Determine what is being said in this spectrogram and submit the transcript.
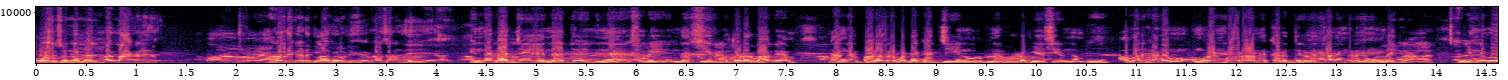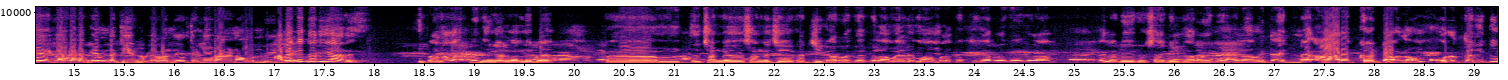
லோயர் சொன்ன மாதிரி தான் நாங்கள் இது நடவடிக்கை எடுக்கலாமே ஒழிய விவசாயம் செய்யல இந்த கட்சி இந்த என்ன சாரி இந்த தீர்ப்பு தொடர்பாக நாங்கள் பலதரப்பட்ட கட்சியின் உறுப்பினர்களோட பேசியிருந்தோம். அவர்களும் முரண்பாடான கருத்துக்களை தான் எங்களுக்கு முன்வைக்கிறாங்க. இன்னுமே இவர்களுக்கு இந்த தீர்ப்புல வந்து தெளிவான ஒன்று. அதுக்கு தெரியாது. இப்ப அதான் நீங்கள் வந்து இப்ப சங்க சங்கச்சி கட்சிக்காரரை கேட்கலாம் இல்லாட்டி மாம்பழ கட்சிக்காரரை கேட்கலாம் இல்லாட்டி சைக்கிள்காரரை கேட்கலாம். என்ன யாரை கேட்டாலும் ஒருத்தருக்கு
